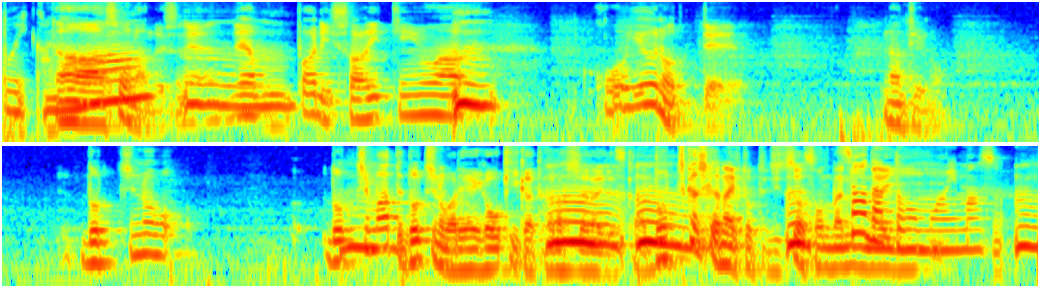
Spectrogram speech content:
ぽいかな。ああそうなんですね、うん。でやっぱり最近はうん、こういうのって、なんていうの？どっちのどっちもあってどっちの割合が大きいかって話じゃないですか、うん。どっちかしかない人って実はそんなにいない、そうだと思います。うん、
